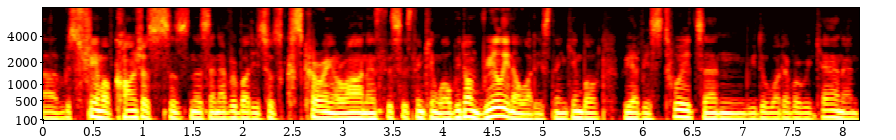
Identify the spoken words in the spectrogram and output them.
uh, stream of consciousness, and everybody's just scurrying around, and this is thinking, well, we don't really know what he's thinking, but we have his tweets, and we do whatever we can, and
